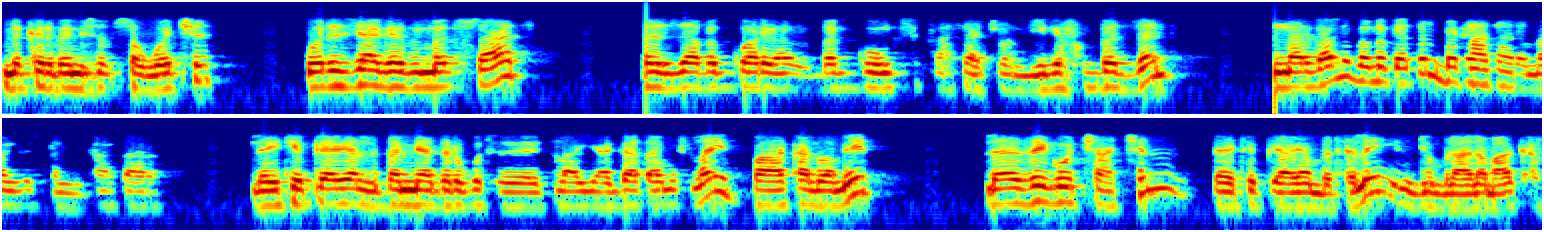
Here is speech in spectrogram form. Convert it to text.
ምክር በሚሰጡ ሰዎች ወደዚህ ሀገር በሚመጡ ሰዓት በዛ በጎ እንቅስቃሴያቸውን የገፉበት ዘንድ እናደርጋለን። በመቀጠል በካታር መንግስት ካታር ለኢትዮጵያውያን በሚያደርጉት የተለያዩ አጋጣሚዎች ላይ በአካል በመሄድ ለዜጎቻችን ለኢትዮጵያውያን በተለይ እንዲሁም ለዓለም አቀፍ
